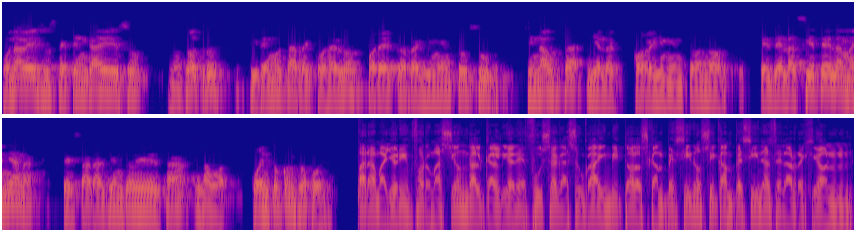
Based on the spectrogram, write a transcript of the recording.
Una vez usted tenga eso, nosotros iremos a recogerlos por el corregimiento sur, Sinauta y el corregimiento norte. Desde las 7 de la mañana se estará haciendo esa labor. Cuento con su apoyo. Para mayor información, la alcaldía de Fusagasugá invitó a los campesinos y campesinas de la región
